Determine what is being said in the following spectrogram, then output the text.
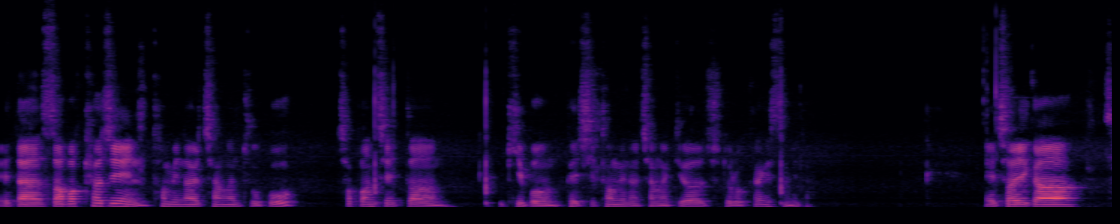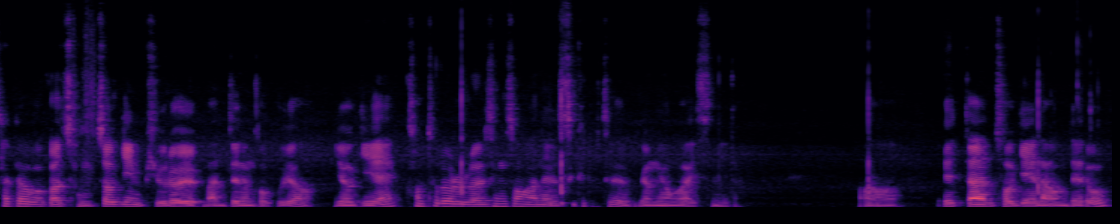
일단 서버 켜진 터미널 창은 두고 첫 번째 있던 기본 bash 터미널 창을 띄워주도록 하겠습니다. 네, 저희가 살펴볼 거 정적인 view를 만드는 거고요. 여기에 컨트롤러를 생성하는 스크립트 명령어가 있습니다. 어, 일단 저기에 나온 대로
